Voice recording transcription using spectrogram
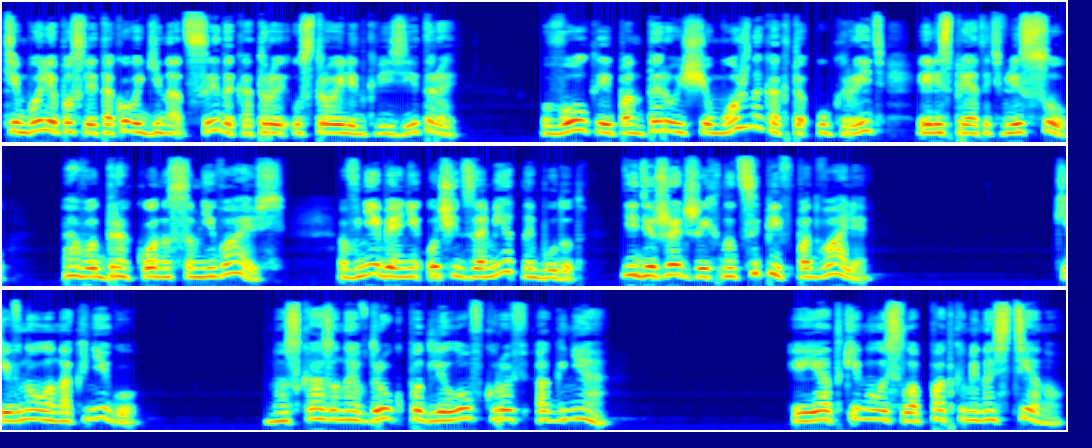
Тем более после такого геноцида, который устроили инквизиторы — Волка и пантеру еще можно как-то укрыть или спрятать в лесу, а вот дракона сомневаюсь. В небе они очень заметны будут, не держать же их на цепи в подвале. Кивнула на книгу, но сказанное вдруг подлило в кровь огня, и я откинулась лопатками на стену.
